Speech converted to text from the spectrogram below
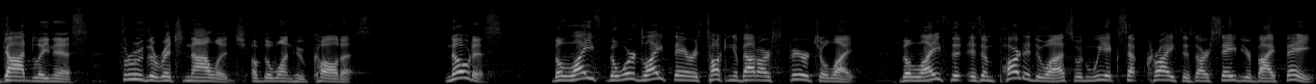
godliness through the rich knowledge of the one who called us. Notice, the life, the word life there is talking about our spiritual life, the life that is imparted to us when we accept Christ as our Savior by faith,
